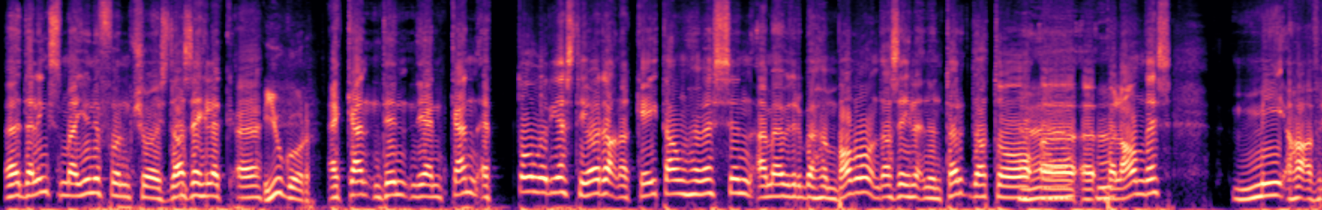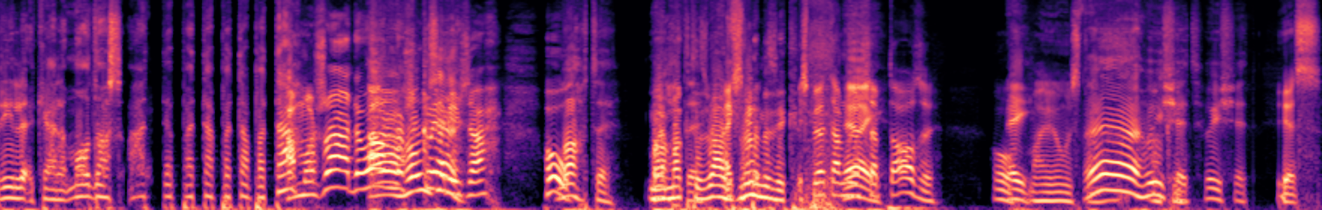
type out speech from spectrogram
Eh de links met uniform choice. Dat is eigenlijk... eh Jugor. ik ken die, die ik ken het allereerste jaar dat ik naar Cape Town geweest ben. En we hebben er bij gaan babbelen. Dat is eigenlijk een Turk dat al eh, eh, ja. beland is. Mega vriendelijk kerel. Maar dat is... Ah, tappa, tappa, tappa, tappa. maar zo, de Ah, was Jose. kleren, zeg. Oh, Machtig. maar maakt dus wel Ik speel- filmmuziek. je speelt hem nu Hey. septase. Oh, Hey. maar jongens. Ah, goeie Oké. shit, goeie shit. Yes.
